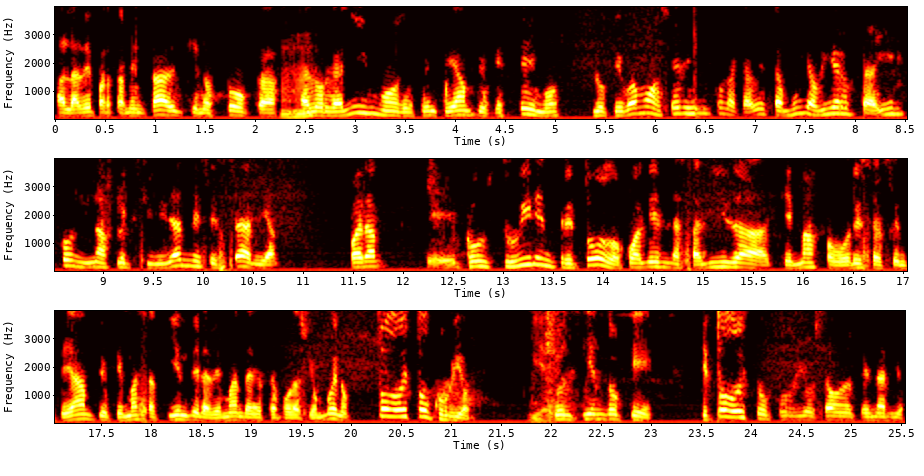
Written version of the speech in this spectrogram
a la departamental que nos toca, al organismo del Frente Amplio que estemos, lo que vamos a hacer es ir con la cabeza muy abierta, ir con una flexibilidad necesaria para eh, construir entre todos cuál es la salida que más favorece al Frente Amplio, que más atiende la demanda de nuestra población. Bueno, todo esto ocurrió. Yo entiendo que, que todo esto ocurrió el sábado en el plenario.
